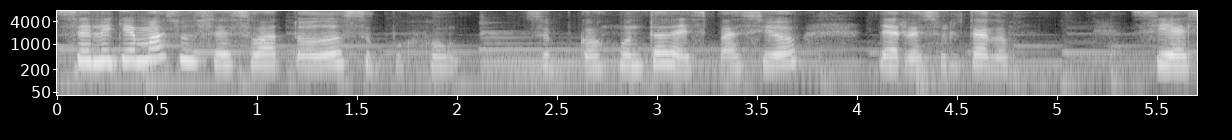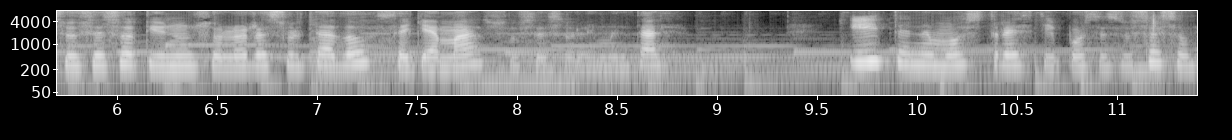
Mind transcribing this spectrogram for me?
Se le llama suceso a todo subconjunto de espacio de resultado. Si el suceso tiene un solo resultado, se llama suceso elemental. Y tenemos tres tipos de suceso,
